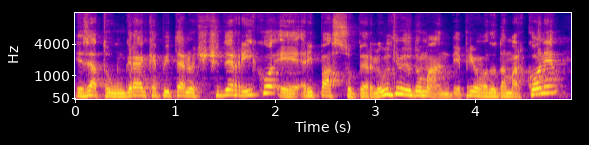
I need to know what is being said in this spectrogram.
Esatto, un gran capitano Ciccio Del Rico e ripasso per le ultime due domande. Prima vado da Marcone.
